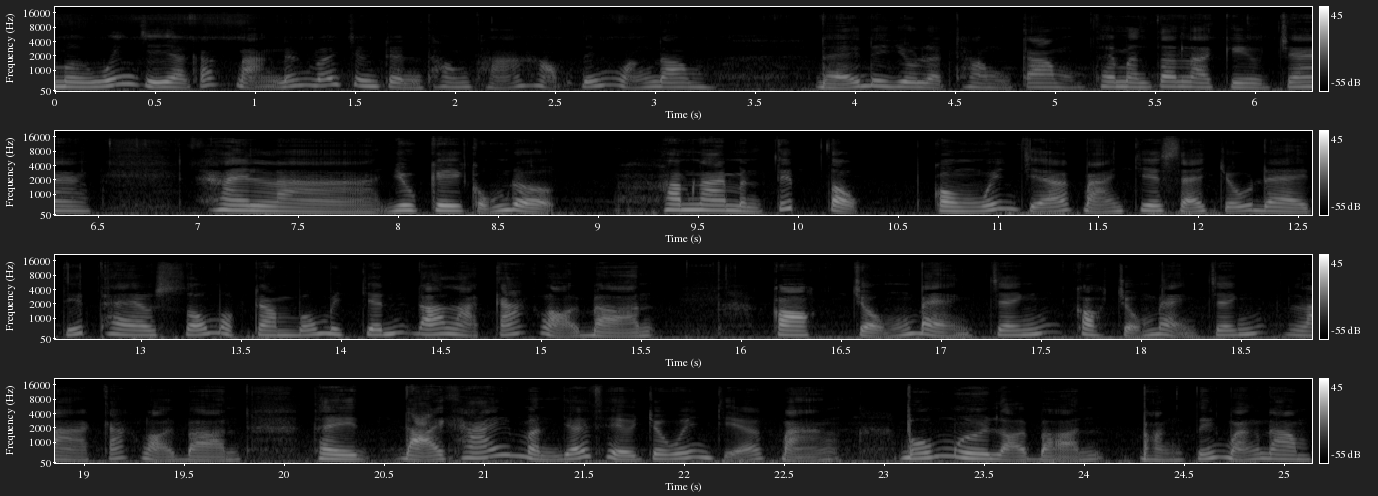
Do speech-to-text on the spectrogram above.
mừng quý anh chị và các bạn đến với chương trình thông thả học tiếng Quảng Đông để đi du lịch Hồng Kông. Thì mình tên là Kiều Trang hay là Yuki cũng được. Hôm nay mình tiếp tục cùng quý anh chị và các bạn chia sẻ chủ đề tiếp theo số 149 đó là các loại bệnh. Cọt chủng bàn chính, cọt chủng bàn chính là các loại bệnh. Thì đại khái mình giới thiệu cho quý anh chị và các bạn 40 loại bệnh bằng tiếng Quảng Đông.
